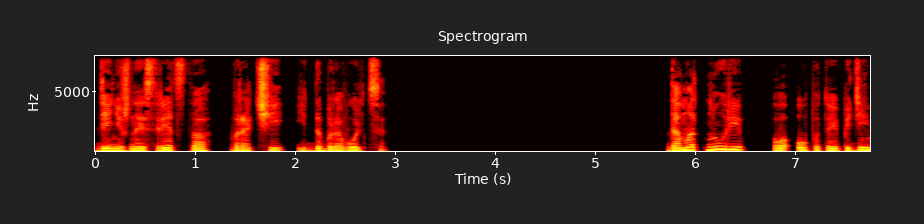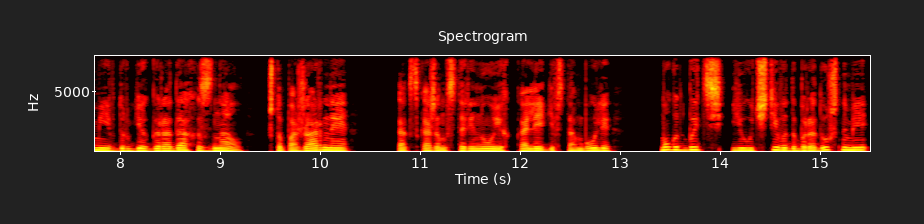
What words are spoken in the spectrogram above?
«денежные средства», «врачи» и «добровольцы». Дамат Нури по опыту эпидемии в других городах знал, что пожарные, как, скажем, в старину их коллеги в Стамбуле, могут быть и учтиво-добродушными,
